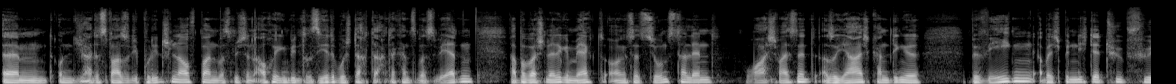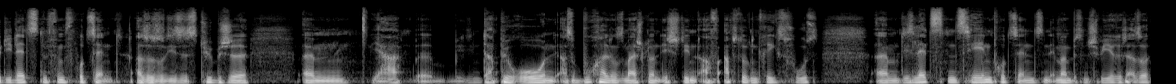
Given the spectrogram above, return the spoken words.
Ähm, und ja, das war so die politische Laufbahn, was mich dann auch irgendwie interessierte, wo ich dachte, ach, da kannst du was werden. Habe aber schnell gemerkt, Organisationstalent boah, ich weiß nicht, also ja, ich kann Dinge bewegen, aber ich bin nicht der Typ für die letzten fünf Prozent. Also so dieses typische, ähm, ja, äh, da Büro und also Buchhaltung zum Beispiel und ich stehen auf absoluten Kriegsfuß. Ähm, diese letzten zehn Prozent sind immer ein bisschen schwierig. Also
